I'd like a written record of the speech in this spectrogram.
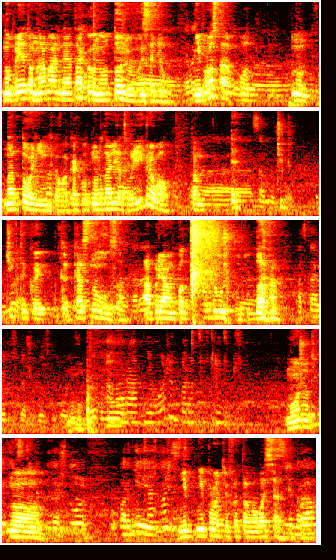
Но при этом нормальная атака он его тоже высадил. Не просто вот ну, на тоненького, как вот Нурдалет выигрывал, там э, чик, чик такой коснулся, а прям под подушку туда. Ну. А может бороться в трицепсе? Может, никаких но не, не против этого лося. 7 типа.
